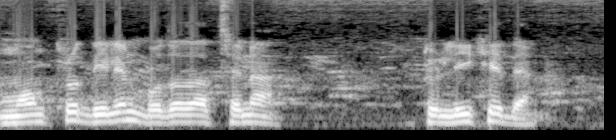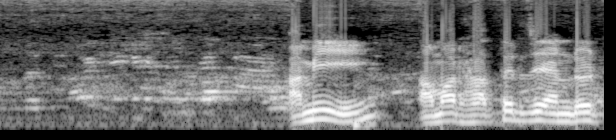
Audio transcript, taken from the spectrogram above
মন্ত্র দিলেন, বোঝা যাচ্ছে না। একটু লিখে দেন। আমি, আমার হাতের যে অ্যান্ড্রয়েড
